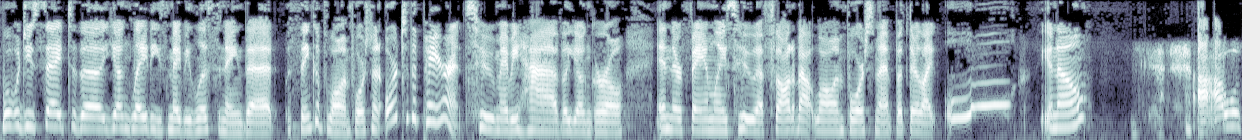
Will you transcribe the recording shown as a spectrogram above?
what would you say to the young ladies maybe listening that think of law enforcement or to the parents who maybe have a young girl in their families who have thought about law enforcement but they're like, "Ooh, you know?" I, I will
